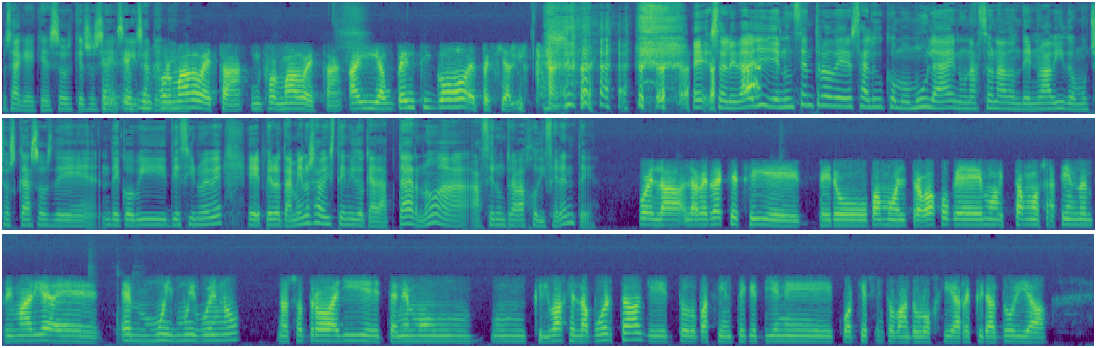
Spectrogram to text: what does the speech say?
o sea, que, que eso, que eso se, eh, Informado está, informado está. Hay auténticos especialistas. eh, Soledad, oye, y en un centro de salud como Mula, en una zona donde no ha habido muchos casos de, de COVID-19, eh, pero también os habéis tenido que adaptar, ¿no?, a, hacer un trabajo diferente. Pues la, la verdad es que sí, eh, pero vamos, el trabajo que hemos, estamos haciendo en primaria es, es muy, muy bueno nosotros allí eh, tenemos un, cribaje en la puerta que todo paciente que tiene cualquier sintomatología respiratoria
